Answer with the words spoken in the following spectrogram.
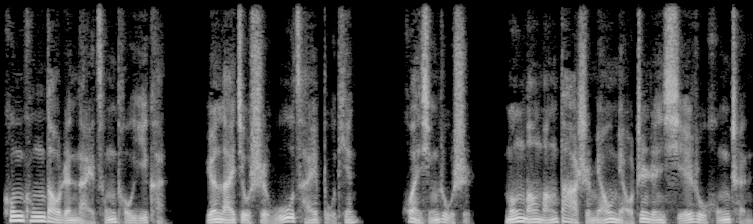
空空道人乃从头一看，原来就是五彩补天，幻形入世，蒙茫茫大士渺渺真人携入红尘。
